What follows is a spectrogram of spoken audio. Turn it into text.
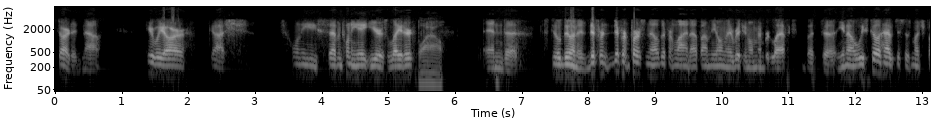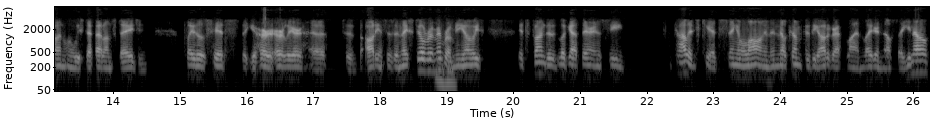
started. Now, here we are, gosh, 27, 28 years later, Wow. and uh, still doing it. Different different personnel, different lineup. I'm the only original member left, but uh, you know, we still have just as much fun when we step out on stage and play those hits that you heard earlier uh, to audiences, and they still remember them. You know, it's, it's fun to look out there and see college kids singing along, and then they'll come through the autograph line later, and they'll say, you know.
